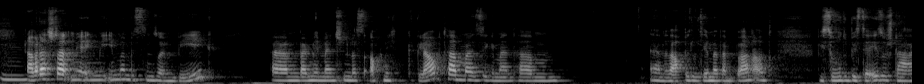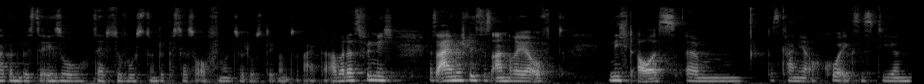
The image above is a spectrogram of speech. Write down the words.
Mhm. Aber das stand mir irgendwie immer ein bisschen so im Weg, ähm, weil mir Menschen das auch nicht geglaubt haben, weil sie gemeint haben, äh, das war auch ein bisschen Thema beim Burnout, wieso, du bist ja eh so stark und du bist ja eh so selbstbewusst und du bist ja so offen und so lustig und so weiter. Aber das finde ich, das eine schließt das andere ja oft nicht aus. Ähm, das kann ja auch koexistieren.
